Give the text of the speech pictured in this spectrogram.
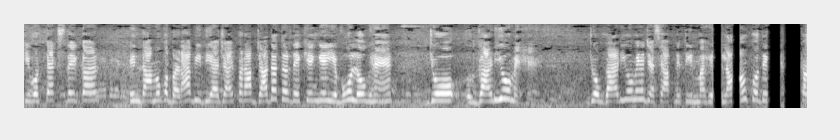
कि वो टैक्स देकर इन दामों को बढ़ा भी दिया जाए, पर आप ज़्यादातर देखेंगे ये वो लोग हैं जो गाड़ियों में हैं, जो गाड़ियों में, जैसे आपने तीन महिलाओं को देखा,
